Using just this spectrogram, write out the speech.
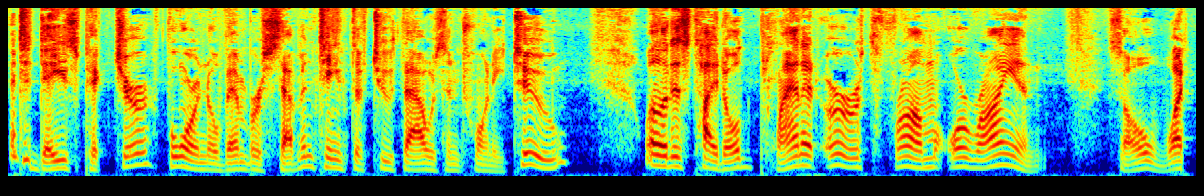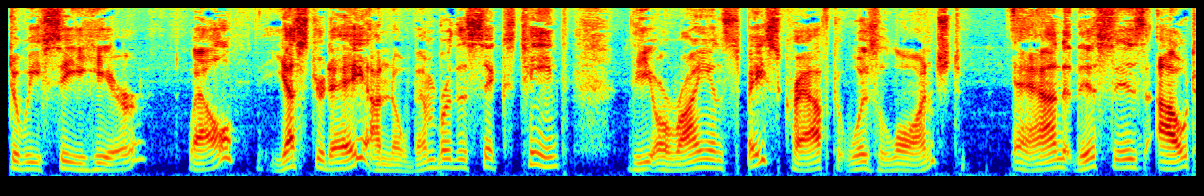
And today's picture for November 17th of 2022. Well, it is titled Planet Earth from Orion. So what do we see here? Well, yesterday on November the 16th, the Orion spacecraft was launched. And this is out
